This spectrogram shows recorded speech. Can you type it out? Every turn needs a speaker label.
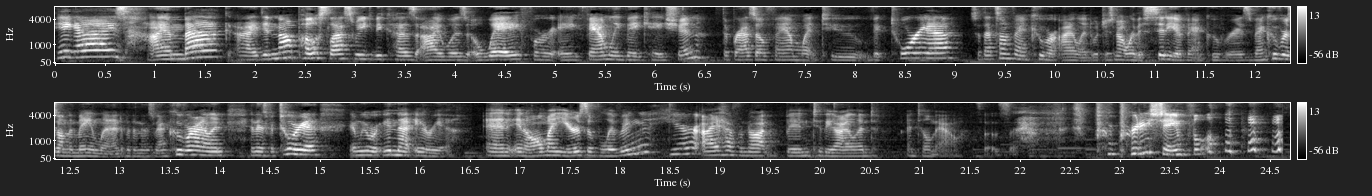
Speaker 1: Hey guys, I am back. I did not post last week because I was away for a family vacation. The Brazo fam went to Victoria. So that's on Vancouver Island, which is not where the city of Vancouver is. Vancouver's on the mainland, but then there's Vancouver Island and there's Victoria, and we were in that area. And in all my years of living here, I have not been to the island until now. So it's pretty shameful.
